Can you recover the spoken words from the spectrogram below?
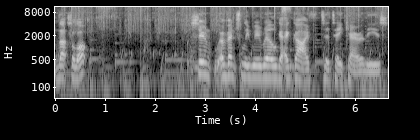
That's a lot. Soon, eventually, we will get a guy to take care of these.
